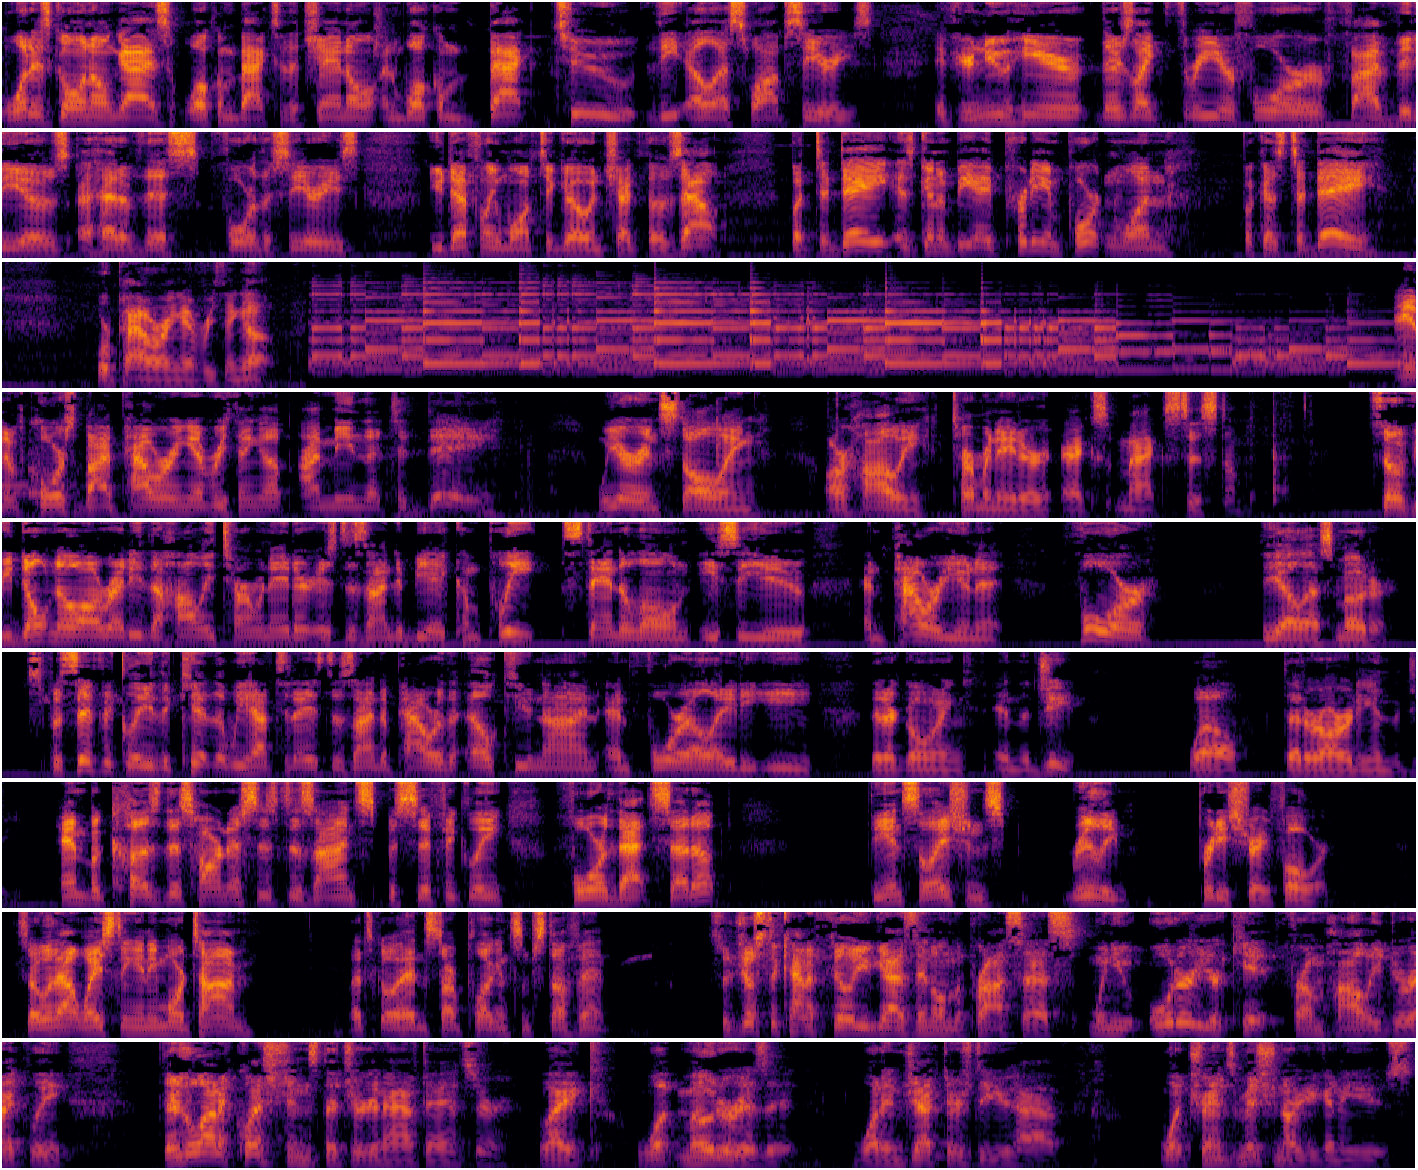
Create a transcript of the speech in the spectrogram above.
What is going on guys? Welcome back to the channel and welcome back to the LS Swap series. If you're new here, there's like three or four or five videos ahead of this for the series. You definitely want to go and check those out. But today is gonna be a pretty important one because today we're powering everything up. And of course, by powering everything up, I mean that today we are installing our Holley Terminator X Max system. So if you don't know already, the Holley Terminator is designed to be a complete standalone ECU and power unit for the LS motor. Specifically, the kit that we have today is designed to power the LQ9 and 4L80E that are going in the Jeep. Well, that are already in the Jeep. And because this harness is designed specifically for that setup, the installation's really pretty straightforward. So without wasting any more time, let's go ahead and start plugging some stuff in. So just to kind of fill you guys in on the process, when you order your kit from Holley directly, there's a lot of questions that you're gonna have to answer. Like, what motor is it? What injectors do you have? What transmission are you gonna use?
